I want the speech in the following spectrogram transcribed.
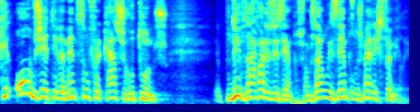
que objetivamente são fracassos rotundos. Podia dar vários exemplos. Vamos dar o exemplo dos médicos de família.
